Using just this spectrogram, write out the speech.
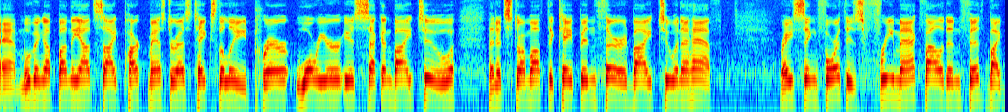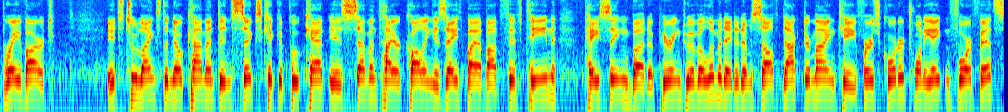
And moving up on the outside, Park Master S takes the lead. Prayer Warrior is second by two. Then it's Storm off the Cape in third by two and a half. Racing fourth is Free Mac, followed in fifth by Brave Art. It's two lengths to no comment in six. Kickapoo Cat is seventh. Higher Calling is eighth by about 15 pacing but appearing to have eliminated himself. Dr. Mindkey, first quarter, 28 and 4 fifths.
